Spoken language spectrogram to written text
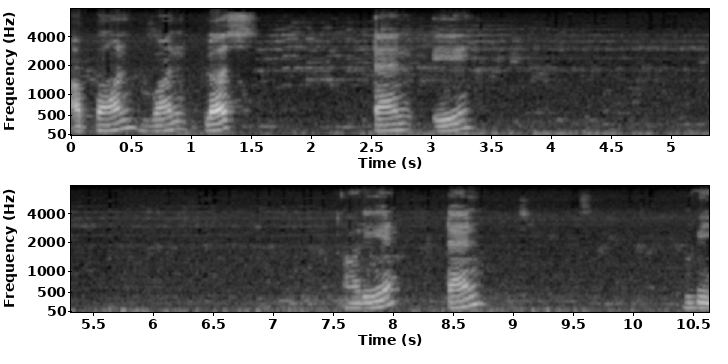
upon one plus tan A. और ये टेन बी।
